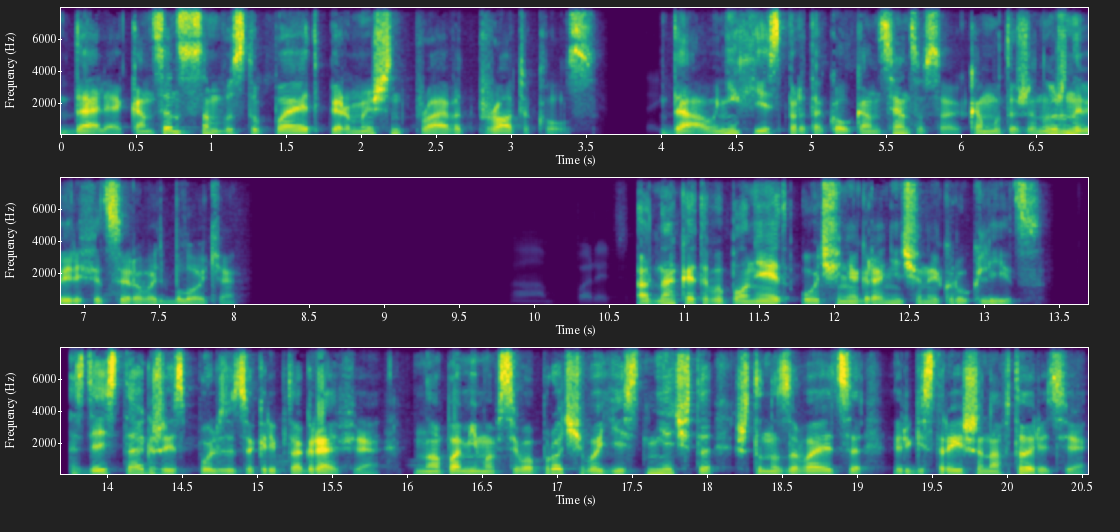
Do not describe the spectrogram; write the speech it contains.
Далее, консенсусом выступает Permission Private Protocols. Да, у них есть протокол консенсуса, кому-то же нужно верифицировать блоки. Однако это выполняет очень ограниченный круг лиц. Здесь также используется криптография, но помимо всего прочего есть нечто, что называется Registration Authority.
